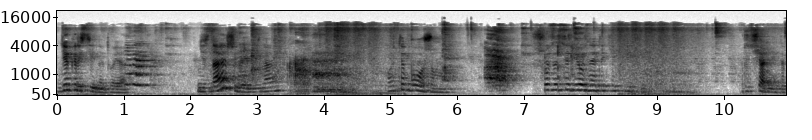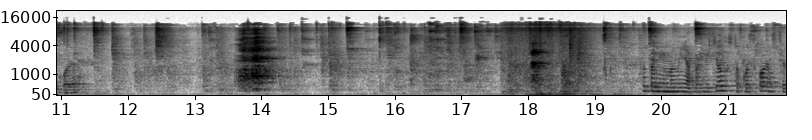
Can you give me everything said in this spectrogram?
Где Кристина твоя? Не знаешь или не знаю? Ой ты, боже мой. Что за серьезные такие крики? Рычание такое. Кто-то мимо меня пролетел с такой скоростью.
